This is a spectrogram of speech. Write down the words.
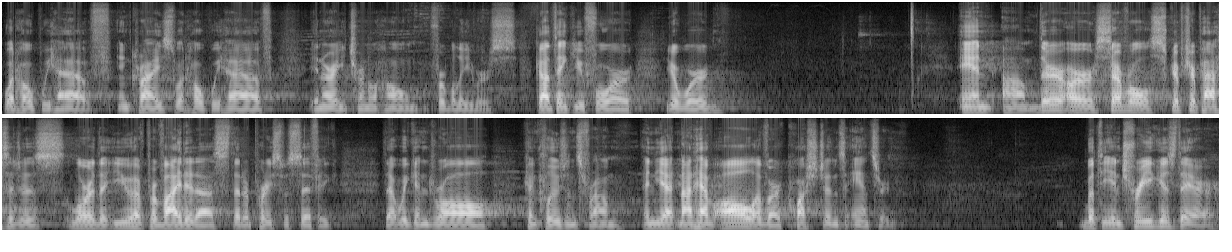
What hope we have in Christ, what hope we have in our eternal home for believers. God, thank you for your word. And um, there are several scripture passages, Lord, that you have provided us that are pretty specific that we can draw conclusions from and yet not have all of our questions answered. But the intrigue is there.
